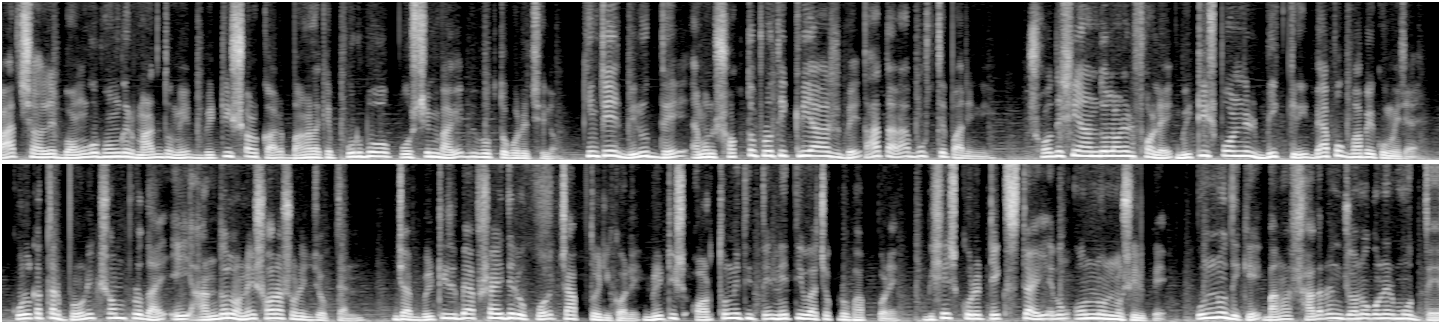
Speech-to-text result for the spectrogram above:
পাঁচ সালে বঙ্গভঙ্গের মাধ্যমে ব্রিটিশ সরকার বাংলাকে পূর্ব ও পশ্চিম ভাগে বিভক্ত করেছিল। কিন্তু এর বিরুদ্ধে এমন শক্ত প্রতিক্রিয়া আসবে তা তারা বুঝতে পারেনি। স্বদেশী আন্দোলনের ফলে ব্রিটিশ পণ্যের বিক্রি ব্যাপকভাবে কমে যায়। কলকাতার বণিক সম্প্রদায় এই আন্দোলনে সরাসরি যোগ দেন। যা ব্রিটিশ ব্যবসায়ীদের উপর চাপ তৈরি করে। ব্রিটিশ অর্থনীতিতে নেতিবাচক প্রভাব পড়ে, বিশেষ করে টেক্সটাইল এবং অন্য অন্য শিল্পে। অন্যদিকে, বাংলার সাধারণ জনগণের মধ্যে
